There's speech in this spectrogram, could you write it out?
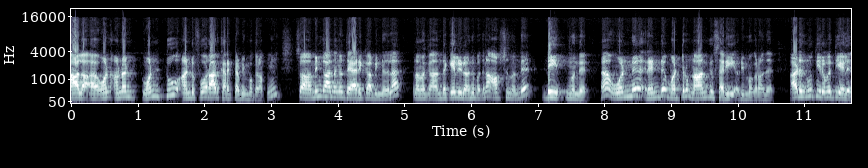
நாலு one one two and four are correct அப்படின்னு பார்க்குறோம் ஸோ மின்காந்தங்கள் தயாரிக்க அப்படின்றதுல நமக்கு அந்த கேள்வியில் வந்து பார்த்தீங்கன்னா ஆப்ஷன் ஆப்ஷன் வந்து டி வந்து. ஒன்று ரெண்டு மற்றும் நான்கு சரி அப்படின்னு பார்க்குறோம் வந்து. அடுத்து நூத்தி இருபத்தி ஏழு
